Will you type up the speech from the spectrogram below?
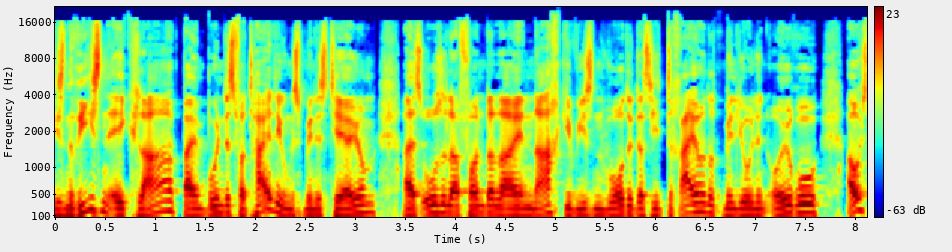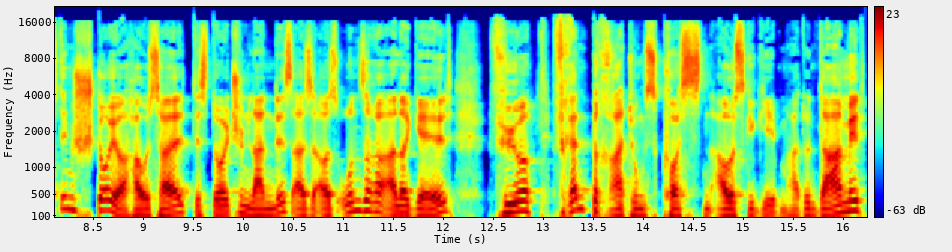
diesen riesen Eklat beim Bundesverteidigungsministerium, als Ursula von der Leyen nachgewiesen wurde, dass sie 300 Millionen Euro aus dem Steuerhaushalt des deutschen Landes, also aus unserer aller Geld, für Fremdberatungskosten ausgegeben hat und damit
